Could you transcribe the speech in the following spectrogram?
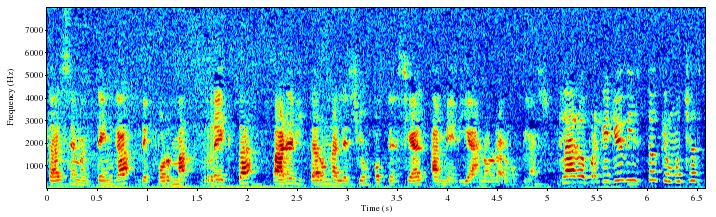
tal se mantenga de forma recta para evitar una lesión potencial a mediano o largo plazo. Claro, porque yo he visto que muchas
